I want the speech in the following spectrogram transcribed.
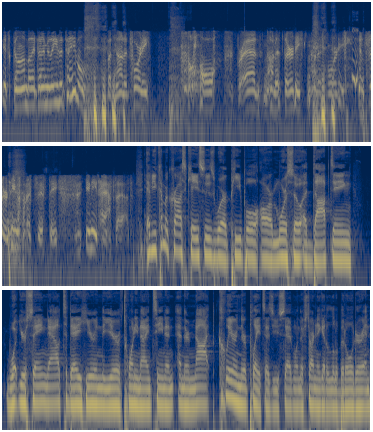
it's gone by the time you leave the table, but not at 40. Oh, Brad, not at 30, not at 40, and certainly not at 50. You need half that. Have you come across cases where people are more so adopting what you're saying now today here in the year of 2019 and, and they're not clearing their plates as you said when they're starting to get a little bit older and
